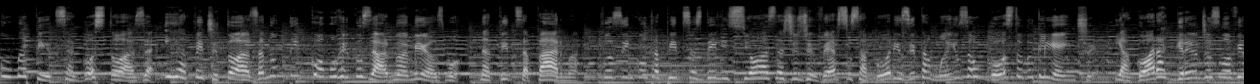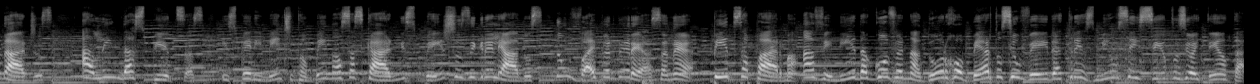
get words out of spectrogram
Uma pizza gostosa e apetitosa não tem como recusar, não é mesmo? Na Pizza Parma, você encontra pizzas deliciosas de diversos sabores e tamanhos ao gosto do cliente. E agora, grandes novidades! Além das pizzas, experimente também nossas carnes, peixes e grelhados. Não vai perder essa, né? Pizza Parma, Avenida Governador Roberto Silveira, 3680.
